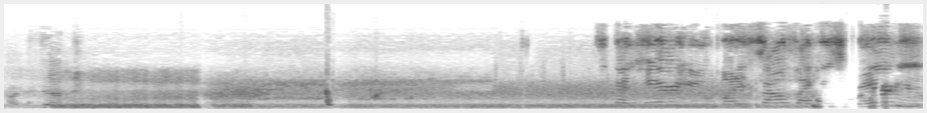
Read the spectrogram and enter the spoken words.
Can you hear me? we can hear you, but it sounds like it's raining.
